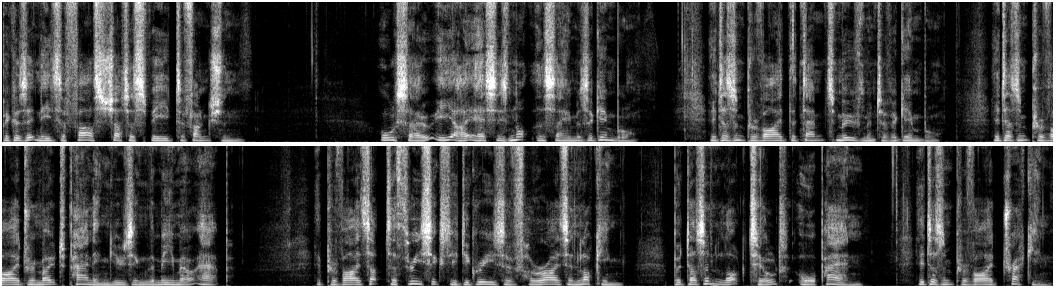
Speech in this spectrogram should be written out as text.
because it needs a fast shutter speed to function. Also, EIS is not the same as a gimbal. It doesn't provide the damped movement of a gimbal. It doesn't provide remote panning using the Mimo app. It provides up to 360 degrees of horizon locking, but doesn't lock tilt or pan. It doesn't provide tracking.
